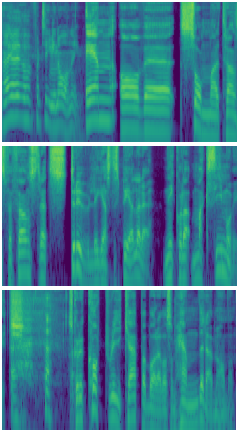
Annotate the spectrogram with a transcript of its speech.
Nej, jag har faktiskt ingen aning. En av eh, sommartransferfönstrets struligaste spelare, Nikola Maximovic. Ska du kort recapa bara vad som hände där med honom?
